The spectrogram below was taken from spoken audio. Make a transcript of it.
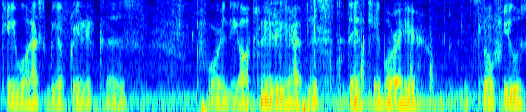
cable has to be upgraded because for the alternator you have this thin cable right here. It's little fuse.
